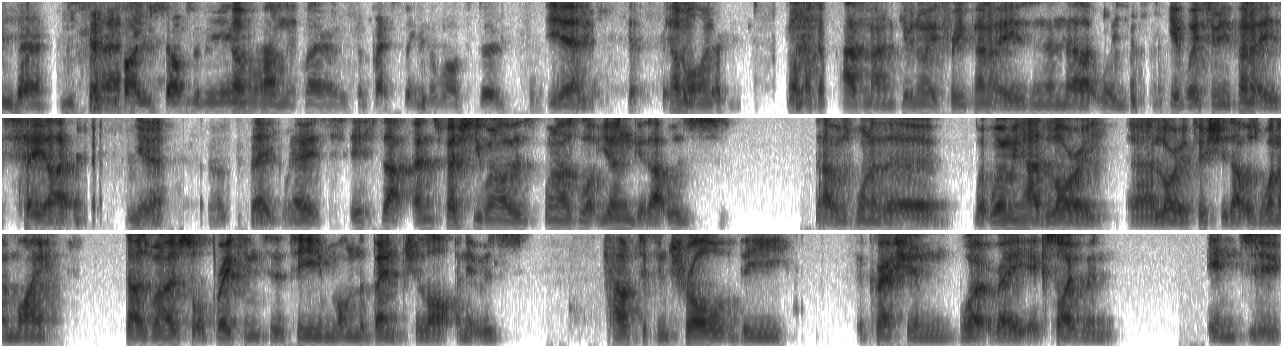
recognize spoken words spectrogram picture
yeah, you find yourselves in the Come impact on. player. It's the best thing in the world to do. Yeah, come on, gone like a madman, giving away three penalties, and then they're like, "Well, you give away too many penalties." So you're like, Yeah. that's Like, you know, it's it's that, and especially when I was when I was a lot younger, that was that was one of the when we had Laurie uh, Laurie Fisher. That was one of my that was when I was sort of breaking into the team on the bench a lot, and it was how to control the aggression, work rate, excitement into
